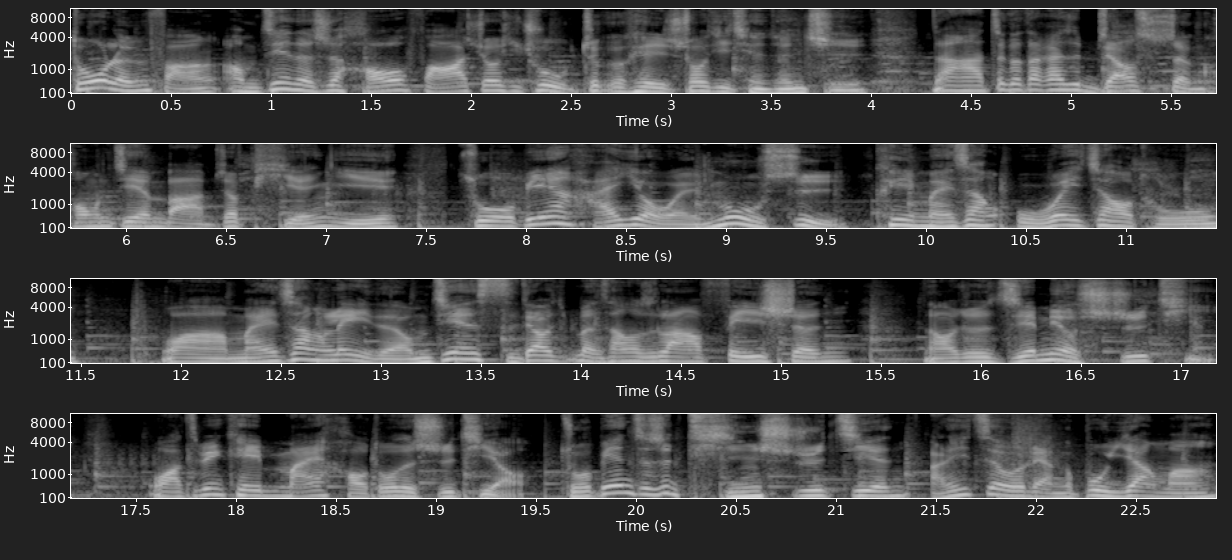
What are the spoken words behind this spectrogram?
多人房啊，我们之前的是豪华休息处，这个可以收集虔诚值。那这个大概是比较省空间吧，比较便宜。左边还有哎，墓室可以埋葬五位教徒。哇，埋葬类的，我们今天死掉基本上都是让它飞升，然后就是直接没有尸体。哇，这边可以埋好多的尸体哦。左边则是停尸间，哎，这有两个不一样吗？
